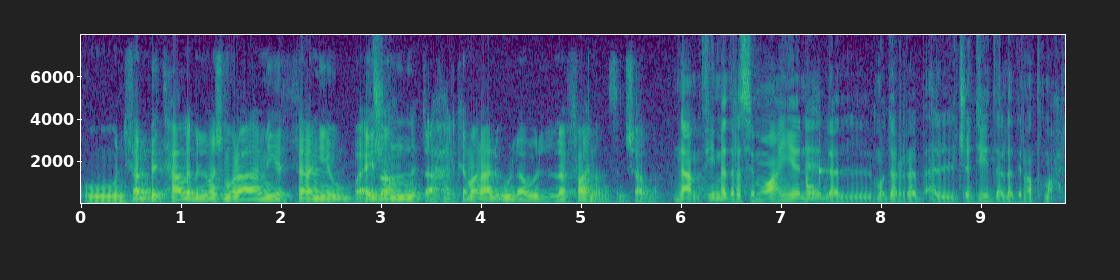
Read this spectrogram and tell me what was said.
ونثبت حالنا بالمجموعة العالمية الثانية وأيضا نتأهل كمان على الأولى والفاينلز إن شاء الله. نعم في مدرسة معينة للمدرب الجديد الذي نطمح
